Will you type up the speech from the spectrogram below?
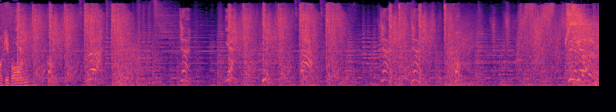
Monkey Ball. Yeah. together.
